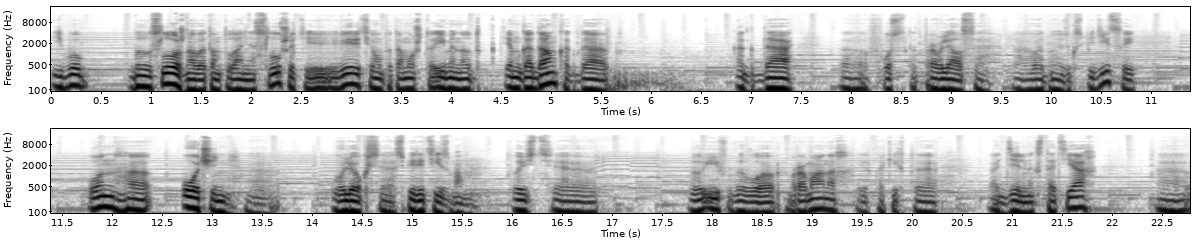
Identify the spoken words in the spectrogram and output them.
его было сложно в этом плане слушать и верить ему, потому что именно вот к тем годам, когда, когда Фост отправлялся в одну из экспедиций, он очень увлекся спиритизмом. То есть и в его романах, и в каких-то отдельных статьях э,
